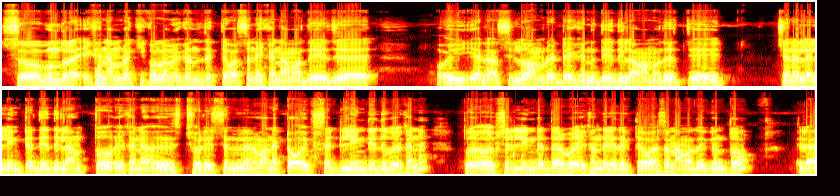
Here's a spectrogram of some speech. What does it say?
সো বন্ধুরা, এখানে আমরা কি করলাম? এখানে দেখতে পাচ্ছেন, এখানে আমাদের যে ওই এটা ছিল, আমরা এটা এখানে দিয়ে দিলাম। আমাদের যে চ্যানেলের লিঙ্কটা দিয়ে দিলাম। তো এখানে সরি চ্যানেলের মানে একটা ওয়েবসাইট লিঙ্ক দিয়ে দেবো এখানে। তো ওয়েবসাইট লিঙ্কটা দেওয়ার পর এখান থেকে দেখতে পাচ্ছেন, আমাদের কিন্তু এটা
